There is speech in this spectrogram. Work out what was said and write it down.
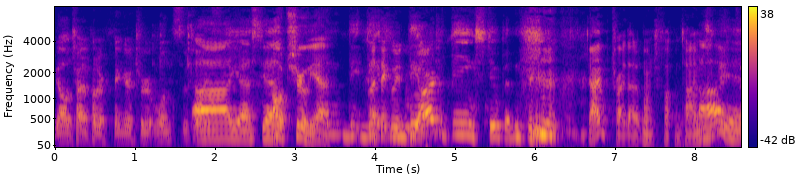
We all try to put our finger through it once or twice. Ah, yes, yes. oh true yeah the, the, I think we- the we- art of being stupid. I've tried that a bunch of fucking times Ah, yeah. too.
